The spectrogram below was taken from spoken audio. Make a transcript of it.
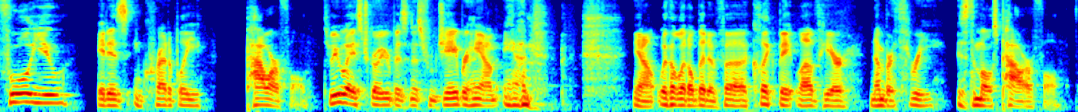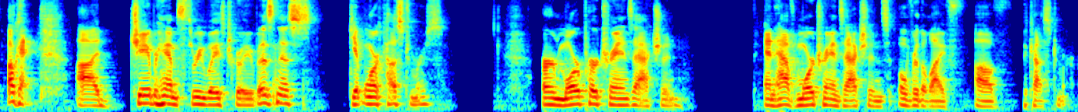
fool you. It is incredibly powerful. Three ways to grow your business from Jay Abraham, and you know, with a little bit of uh, clickbait love here. Number three is the most powerful. Okay, uh, Jay Abraham's three ways to grow your business: get more customers, earn more per transaction, and have more transactions over the life of the customer.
